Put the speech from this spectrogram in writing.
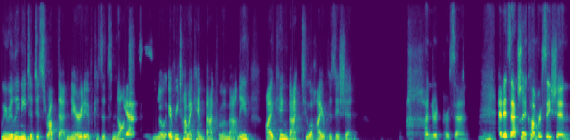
we really need to disrupt that narrative because it's not yes. you know every time i came back from a mat leave i came back to a higher position. 100% and it's actually a conversation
